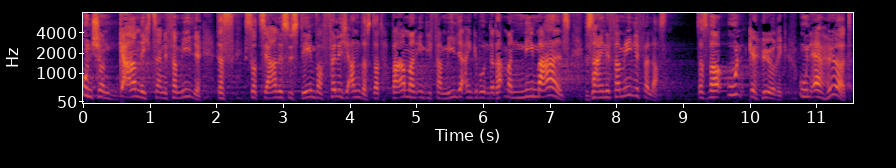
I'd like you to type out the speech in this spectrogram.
und schon gar nicht seine Familie. Das soziale System war völlig anders. Dort war man in die Familie eingebunden. Dort hat man niemals seine Familie verlassen. Das war ungehörig, unerhört,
